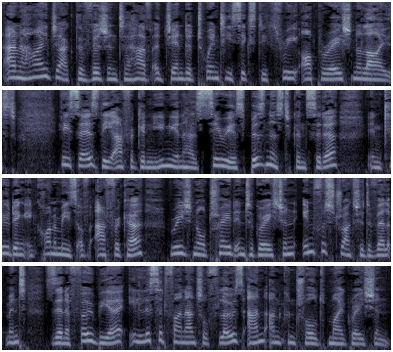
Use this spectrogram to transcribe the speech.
and hijack the vision to have Agenda 2063 operationalized. He says the African Union Union has serious business to consider, including economies of Africa, regional trade integration, infrastructure development, xenophobia, illicit financial flows, and uncontrolled migration.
